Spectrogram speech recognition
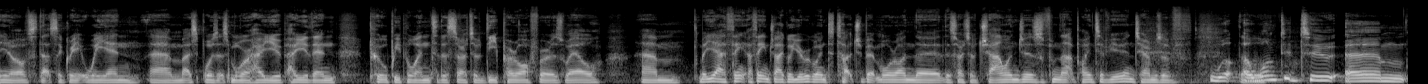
you know obviously that's a great way in. Um, I suppose it's more how you how you then pull people into the sort of deeper offer as well. Um, but yeah, I think I think Drago, you were going to touch a bit more on the, the sort of challenges from that point of view in terms of. Well, I wanted to um,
